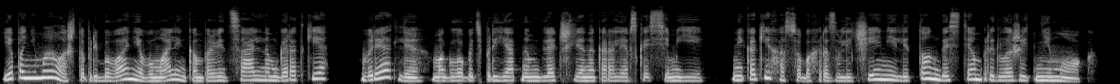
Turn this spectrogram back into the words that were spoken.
Я понимала, что пребывание в маленьком провинциальном городке вряд ли могло быть приятным для члена королевской семьи. Никаких особых развлечений Литон гостям предложить не мог.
